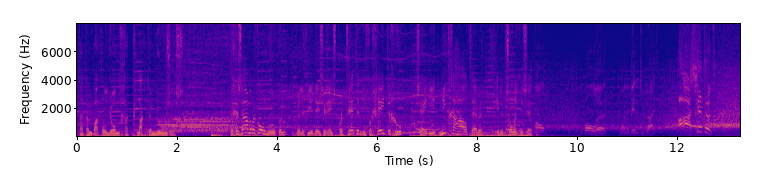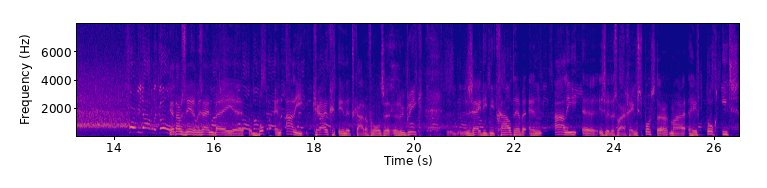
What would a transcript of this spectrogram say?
staat een bataljon geknakte losers. De gezamenlijke omroepen willen via deze reeks portretten die vergeten groep, zij die het niet gehaald hebben, in het zonnetje zetten. De bal uh, mooi naar binnen toe draait. Ah, schitterend! Formidabele goal! Ja, dames en heren, we zijn bij uh, Bob en Ali Kruik in het kader van onze rubriek. Zij die het niet gehaald hebben. En Ali uh, is weliswaar geen sportster, maar heeft toch iets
